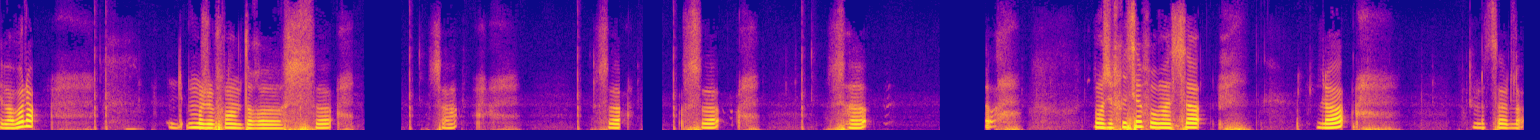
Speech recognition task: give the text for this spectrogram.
Et ben voilà. Moi, je vais prendre ça, ça, ça, ça, ça, Bon, j'ai pris ça pour mettre ça là. Ça là.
